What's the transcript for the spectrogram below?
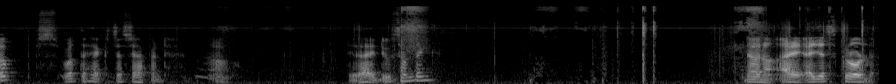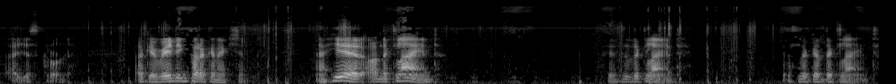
Oops, what the heck just happened? Oh, did I do something? No, no, I, I just scrolled. I just scrolled. Okay, waiting for a connection. Now here on the client, this is the client. Let's look at the client.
